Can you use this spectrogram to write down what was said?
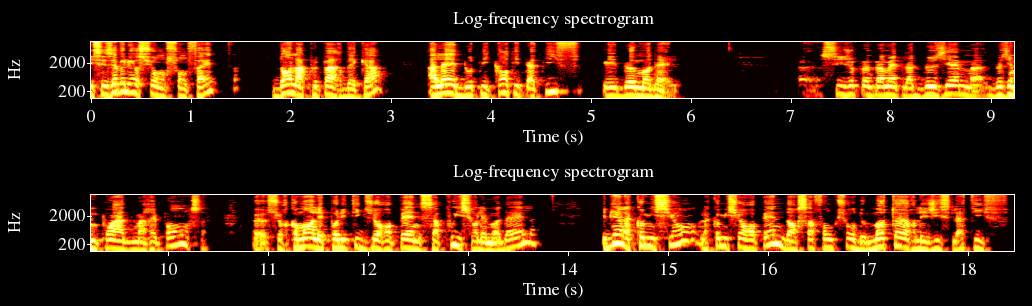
Et ces évaluations sont faites, dans la plupart des cas, à l'aide d'outils quantitatifs et de modèles. Euh, si je peux me permettre la deuxième, deuxième point de ma réponse, sur comment les politiques européennes s'appuient sur les modèles, eh bien la Commission, la Commission européenne, dans sa fonction de moteur législatif,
